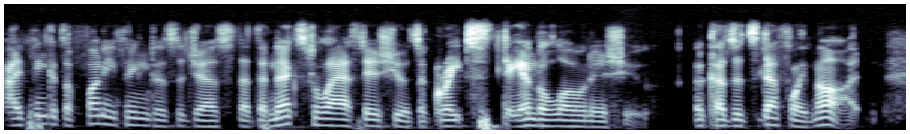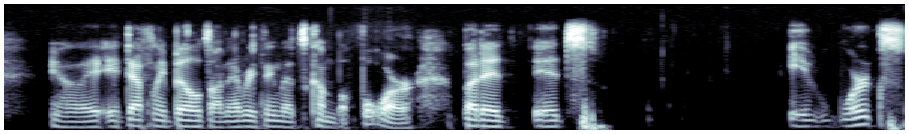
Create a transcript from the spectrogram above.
I think it's a funny thing to suggest that the next to last issue is a great standalone issue because it's definitely not. You know, it, it definitely builds on everything that's come before, but it it's it works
